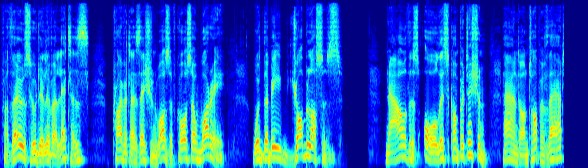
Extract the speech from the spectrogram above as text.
For those who deliver letters, privatization was, of course, a worry. Would there be job losses? Now there's all this competition, and on top of that,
